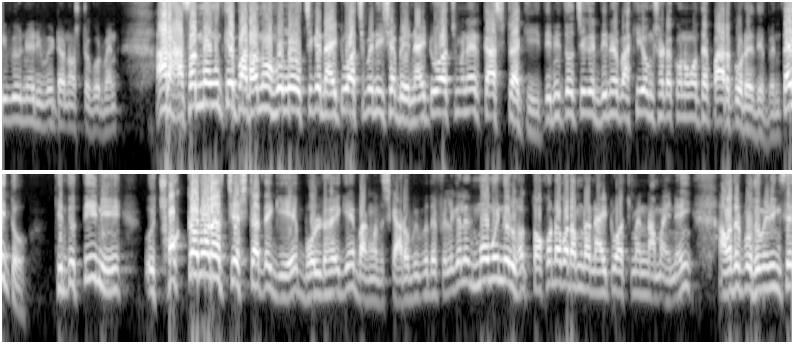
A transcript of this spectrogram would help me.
রিভিউ নিয়ে রিভিউটা নষ্ট করবেন? আর হাসান মাহমুদকে পাঠানো হলো হচ্ছে কি নাইট ওয়াচম্যান হিসাবে? নাইট ওয়াচম্যানের কাজটা কি? তিনি তো হচ্ছে দিনের বাকি অংশটা কোনো মতে পার করে দেবেন, তাই তো? কিন্তু তিনি ওই ছক্কা মারার চেষ্টাতে গিয়ে বোল্ড হয়ে গিয়ে বাংলাদেশকে আরও বিপদে ফেলে গেলেন। মমিনুল হক, তখন আবার আমরা নাইট ওয়াচম্যান নামাই নেই। আমাদের প্রথম ইনিংসে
